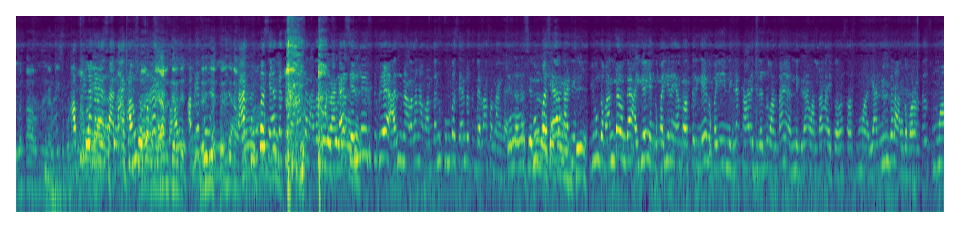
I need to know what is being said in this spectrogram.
இவன் தான் அருண் நினைச்சிட்டு அப்படிலாம் கிடையாது சார். நான் அவங்க சொல்றாங்க யாரும் தெரிஞ்சு அப்படியே தெரிஞ்சு செல்லு இருக்குது. அதனாலதான் நான் வந்தேன்னு கும்ப சேர்ந்ததுக்கு தான் சொன்னாங்க. கும்ப சேரங்காட்டி இவங்க வந்தவங்க ஐயோ எங்க பையனை ஏன் துரத்துறீங்க? எங்க பையன் இன்னைக்கு தான் காலேஜ்ல இருந்து வந்தான் இன்னைக்கு தான் வந்தான். நான் இப்ப சும்மா எங்கடா அங்க போறேன் சும்மா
